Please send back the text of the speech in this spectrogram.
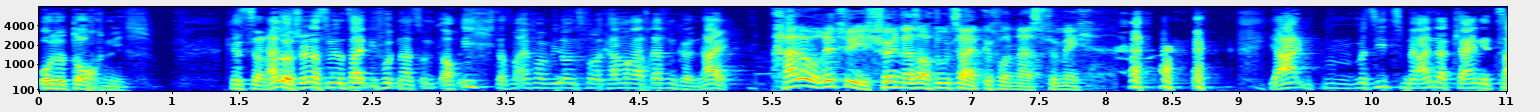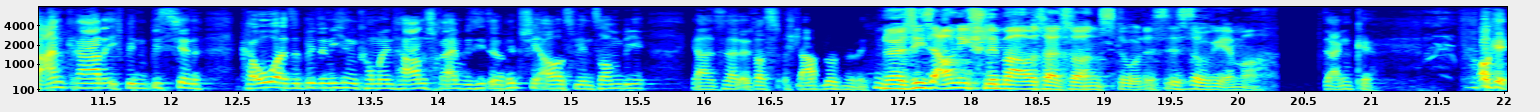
Oder doch nicht. Christian, hallo, schön, dass du wieder Zeit gefunden hast und auch ich, dass wir einfach wieder uns vor der Kamera treffen können. Hi. Hallo Richie, schön, dass auch du Zeit gefunden hast für mich. ja, man sieht es mir an, der kleine Zahn gerade. Ich bin ein bisschen K.O., also bitte nicht in den Kommentaren schreiben, wie sieht der Richie aus, wie ein Zombie. Ja, es ist halt etwas schlaflos. Nö, siehst auch nicht schlimmer aus als sonst, du. Das ist so wie immer. Danke. Okay,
